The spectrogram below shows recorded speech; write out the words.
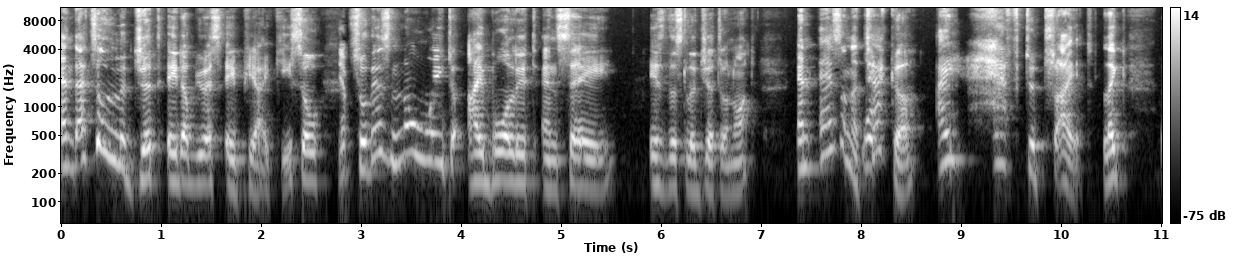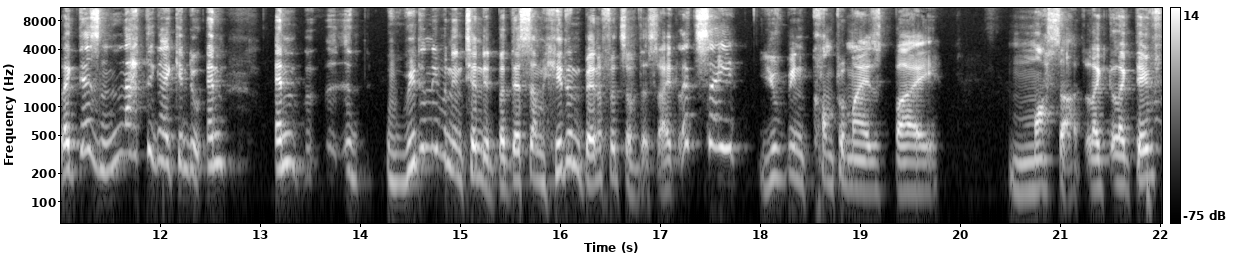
and that's a legit AWS API key. So, yep. so there's no way to eyeball it and say, is this legit or not? And as an attacker, well, I have to try it. Like, like there's nothing I can do. And and uh, we didn't even intend it, but there's some hidden benefits of this, right? Let's say you've been compromised by Mossad, like like they've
